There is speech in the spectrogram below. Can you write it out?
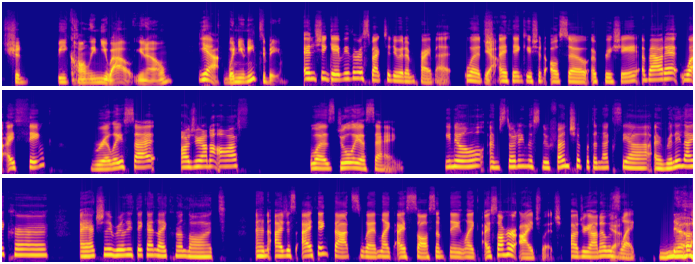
should be calling you out you know Yeah. when you need to be And she gave you the respect to do it in private, which Yeah. I think you should also appreciate about it. What I think really set Adriana off was Julia saying, You know, I'm starting this new friendship with Alexia. I really like her. I actually really think I like her a lot. And I just, I think that's when like I saw something like I saw her eye twitch. Adriana was Yeah. like, No.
